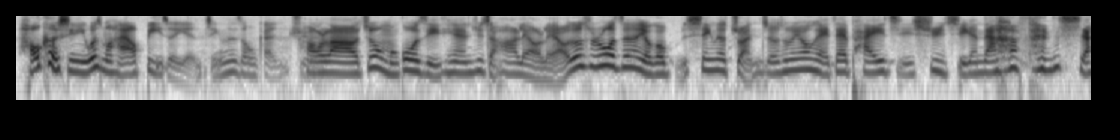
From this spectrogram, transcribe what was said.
好可惜，你为什么还要闭着眼睛那种感觉？好啦，就我们过几天去找他聊聊，就是如果真的有个新的转折，说不定又可以再拍一集续集跟大家 分享。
